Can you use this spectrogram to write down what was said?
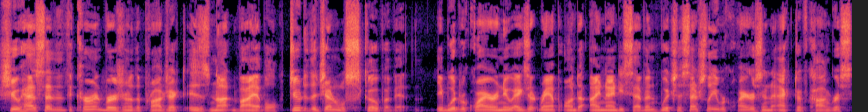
Schuh has said that the current version of the project is not viable due to the general scope of it. It would require a new exit ramp onto I 97, which essentially requires an act of Congress,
